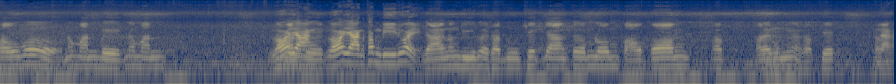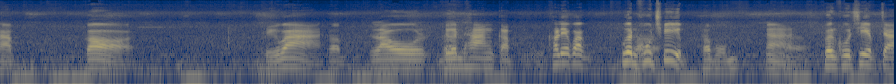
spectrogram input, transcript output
พาวเวอร์น้ำมันเบรกน้ำมัน ล้อยางมันเบรก ล้อยางต้องดีด้วยยางต้องดีด้วยครับ ดูเช็คยางเติมลมเป่ากองครับอะไรพวกนี้ครับเช็คนะครับ ก็ ถือว่าครับ เราเดินทางกับเขาเรียกว่าเพื่อนคู่ชีพครับผม อ่าอ่า เพื่อนคู่ชีพจะ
